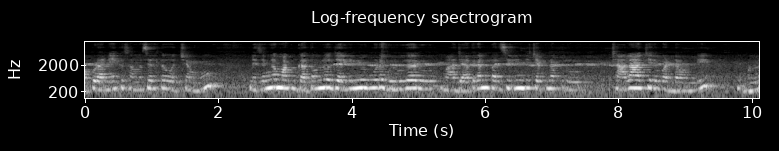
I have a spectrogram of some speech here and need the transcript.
అప్పుడు అనేక సమస్యలతో వచ్చాము. నిజంగా మాకు గతంలో జరిగినవి కూడా గురువు గారు మా జాతకాన్ని పరిశీలించి చెప్పినప్పుడు చాలా ఆశ్చర్యపడ్డామండి. ఉన్న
